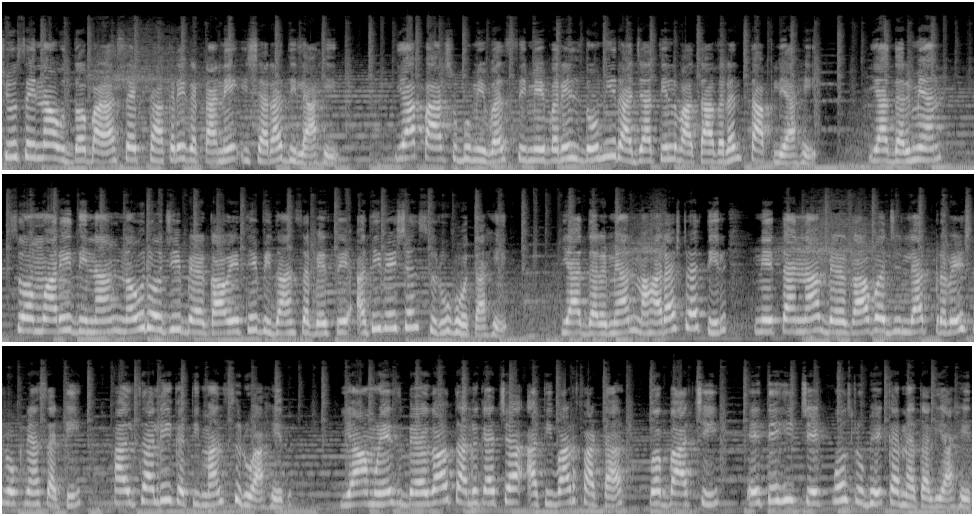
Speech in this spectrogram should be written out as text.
शिवसेना उद्धव बाळासाहेब ठाकरे गटाने इशारा दिला आहे. या पार्श्वभूमीवर सीमेवरील दोन्ही राज्यातील वातावरण तापले आहे. या दरम्यान सोमवारी दिनांक नऊ रोजी बेळगाव येथे विधानसभेचे अधिवेशन सुरू होत आहे. या दरम्यान महाराष्ट्रातील नेत्यांना बेळगाव व जिल्ह्यात प्रवेश रोखण्यासाठी हालचाली गतिमान सुरू आहेत. यामुळेच बेळगाव तालुक्याच्या अतिवाड फाटा व बाची येथेही चेकपोस्ट उभे करण्यात आली आहेत.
